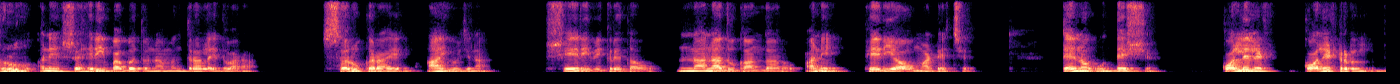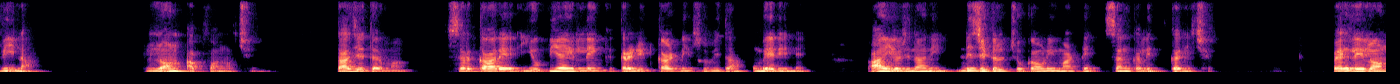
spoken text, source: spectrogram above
ગૃહ અને શહેરી બાબતોના મંત્રાલય દ્વારા શરૂ કરાયેલ આ યોજના શેરી વિક્રેતાઓ, નાના દુકાનદારો અને ફેરિયાઓ માટે છે. તેનો ઉદ્દેશ્ય કોલેટરલ વિના લોન આપવાનો છે. તાજેતરમાં સરકારે યુપીઆઈ લિંક ક્રેડિટ કાર્ડની સુવિધા ઉમેરીને આ યોજનાની ડિજિટલ ચુકવણી માટે સંકલિત કરી છે. પહેલી લોન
